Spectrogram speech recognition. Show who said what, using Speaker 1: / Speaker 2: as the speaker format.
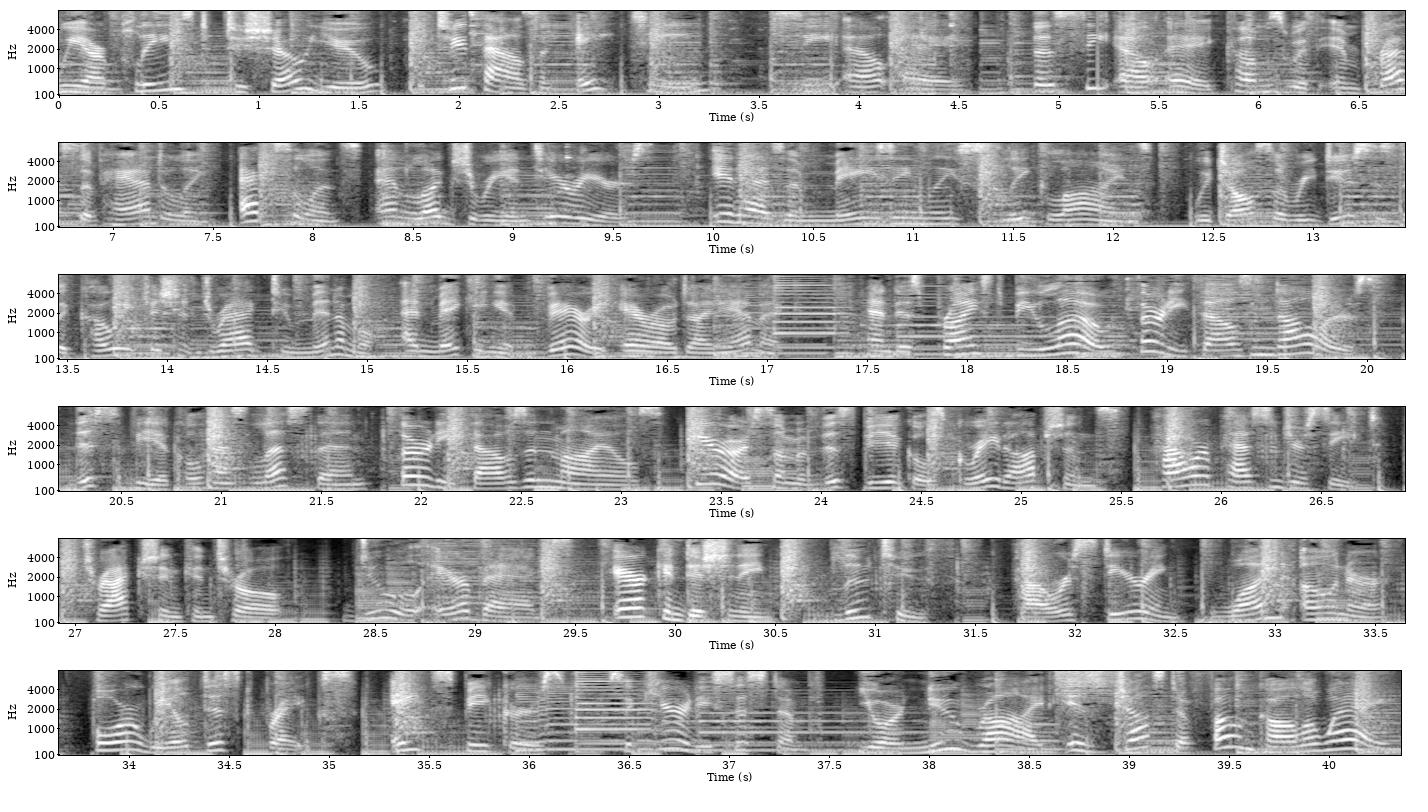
Speaker 1: We are pleased to show you the 2018 CLA. The CLA comes with impressive handling, excellence, and luxury interiors. It has amazingly sleek lines, which also reduces the coefficient drag to minimal and making it very aerodynamic, and is priced below $30,000. This vehicle has less than 30,000 miles. Here are some of this vehicle's great options. Power passenger seat, traction control, dual airbags, air conditioning, Bluetooth, power steering, one owner, four wheel disc brakes, eight speakers, security system. Your new ride is just a phone call away.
